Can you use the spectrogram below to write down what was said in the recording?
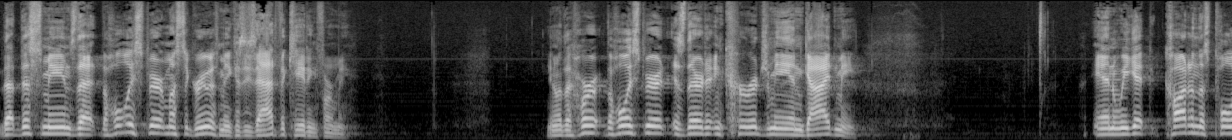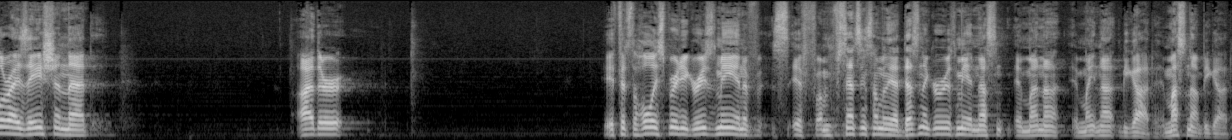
that this means that the Holy Spirit must agree with me because he's advocating for me. You know, the, the Holy Spirit is there to encourage me and guide me. And we get caught in this polarization that either if it's the Holy Spirit, He agrees with me, and if, if I'm sensing something that doesn't agree with me, it, must, it, might not, it might not be God. It must not be God.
